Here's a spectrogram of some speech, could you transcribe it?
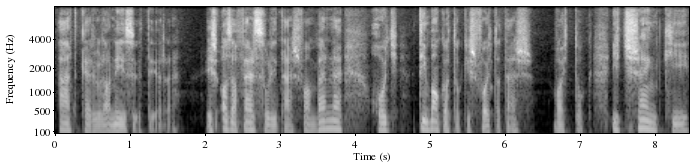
átkerül a nézőtérre. És az a felszólítás van benne, hogy ti magatok is folytatás vagytok. Itt senki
